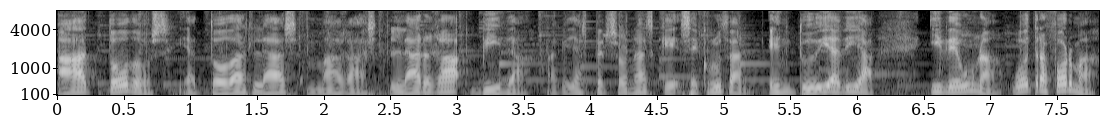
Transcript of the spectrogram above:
a todos y a todas las magas. Larga vida aquellas personas que se cruzan en tu día a día y de una u otra forma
